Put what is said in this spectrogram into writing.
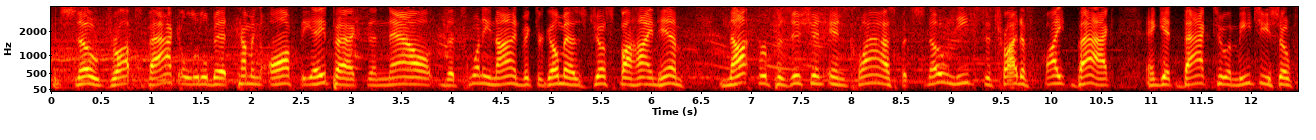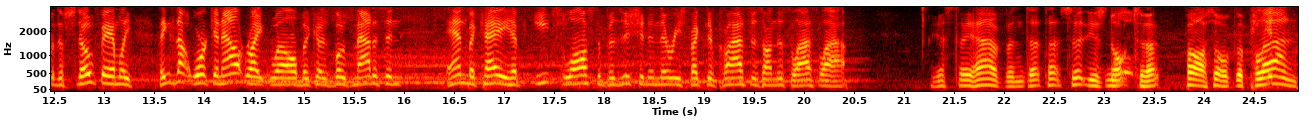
And Snow drops back a little bit coming off the apex, and now the 29, Victor Gomez, just behind him. Not for position in class, but Snow needs to try to fight back and get back to Amici. So for the Snow family, things not working out right well because both Madison and McKay have each lost a position in their respective classes on this last lap. Yes, they have, and that, that certainly is not uh, part of the plan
